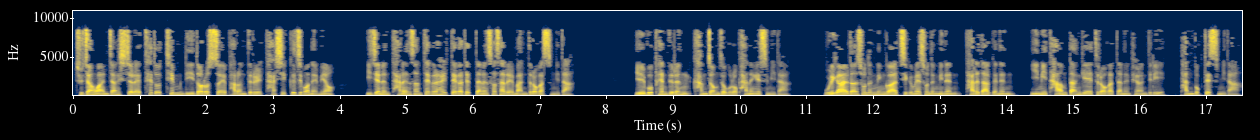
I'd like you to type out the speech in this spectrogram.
주장 완장 시절의 태도팀 리더로서의 발언들을 다시 끄집어내며 이제는 다른 선택을 할 때가 됐다는 서사를 만들어갔습니다. 일부 팬들은 감정적으로 반응했습니다. 우리가 알던 손흥민과 지금의 손흥민은 다르다 그는 이미 다음 단계에 들어갔다는 표현들이 반복됐습니다.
